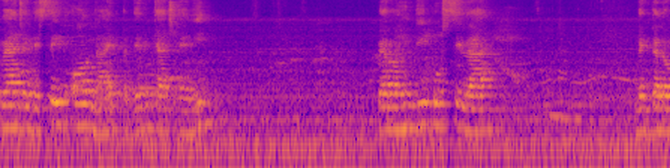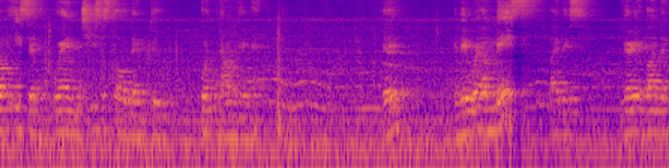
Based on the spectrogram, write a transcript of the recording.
Imagine, they stayed all night but didn't catch any. Pero hindi po sila nagdalawang isip when Jesus told them to put down their net. Okay? And they were amazed by these very abundant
